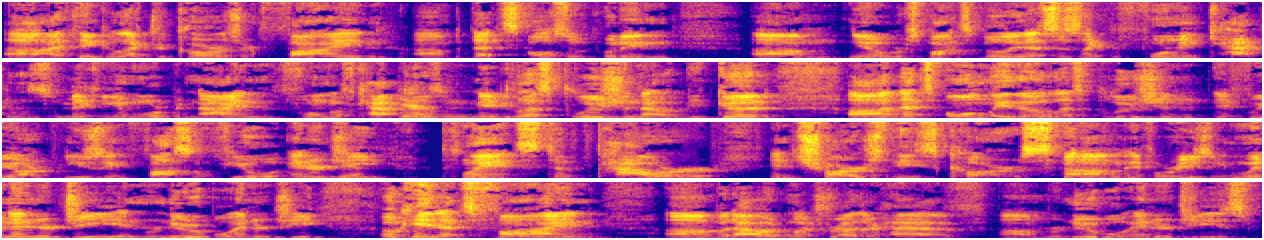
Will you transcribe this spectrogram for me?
Uh, I think electric cars are fine, um, but that's also putting um, you know responsibility. That's just like reforming capitalism, making a more benign form of capitalism, yeah. maybe less pollution. That would be good. Uh, that's only though less pollution if we aren't using fossil fuel energy. Yeah. Plants to power and charge these cars. Um, if we're mm-hmm. using wind energy and renewable energy, okay, that's fine. Uh, but I would much rather have um, renewable energies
